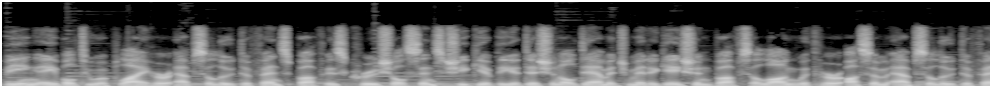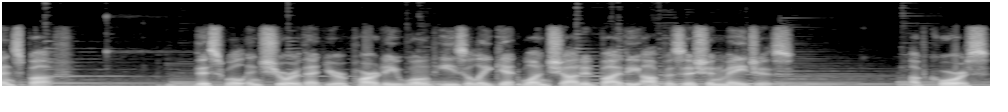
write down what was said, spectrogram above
Being able to apply her absolute defense buff is crucial since she give the additional damage mitigation buffs along with her awesome absolute defense buff. This will ensure that your party won't easily get one-shotted by the opposition mages. Of course,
